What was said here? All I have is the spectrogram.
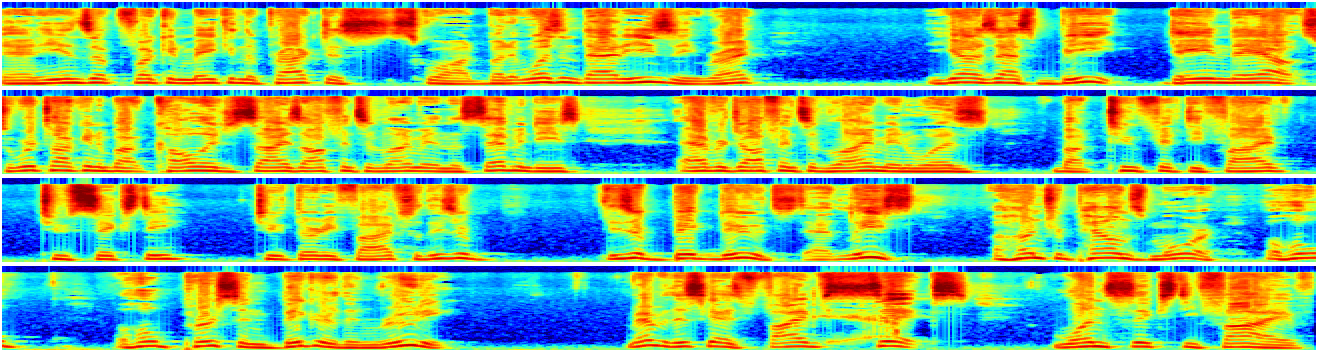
and he ends up fucking making the practice squad. But it wasn't that easy, right? He got his ass beat day in day out. So we're talking about college size offensive lineman in the 70s. Average offensive lineman was about 255, 260, 235. So these are these are big dudes, at least a hundred pounds more, a whole a whole person bigger than Rudy. Remember, this guy's five six, one sixty five,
